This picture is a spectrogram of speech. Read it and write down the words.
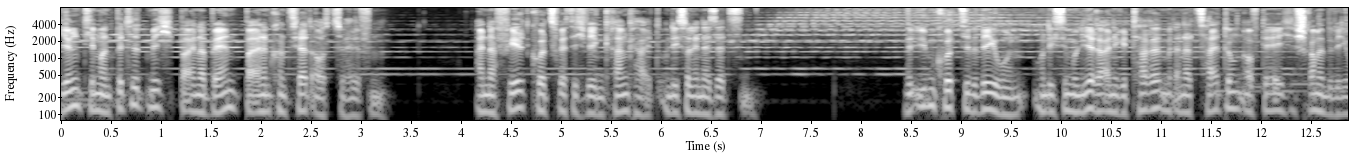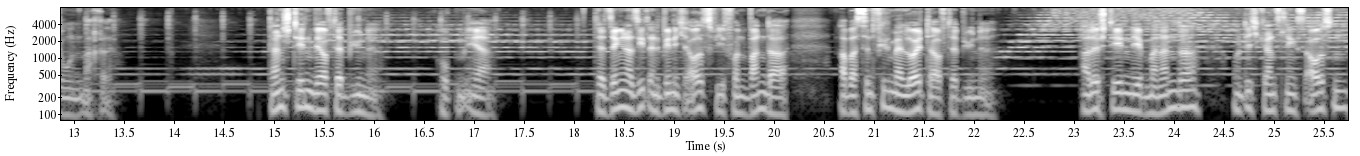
Irgendjemand bittet mich, bei einer Band bei einem Konzert auszuhelfen. Einer fehlt kurzfristig wegen Krankheit und ich soll ihn ersetzen. Wir üben kurz die Bewegungen und ich simuliere eine Gitarre mit einer Zeitung, auf der ich Schrammelbewegungen mache. Dann stehen wir auf der Bühne, Open Air. Der Sänger sieht ein wenig aus wie von Wanda, aber es sind viel mehr Leute auf der Bühne. Alle stehen nebeneinander und ich ganz links außen,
